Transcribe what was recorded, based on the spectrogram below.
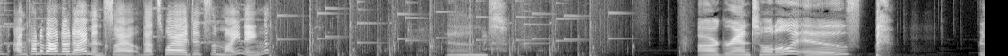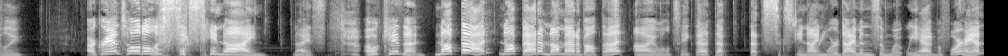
of I'm kind of out no diamonds, so I, that's why I did some mining. And our grand total is really our grand total is 69. Nice. Okay then. Not bad. Not bad. I'm not mad about that. I will take that. That that's 69 more diamonds than what we had beforehand.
